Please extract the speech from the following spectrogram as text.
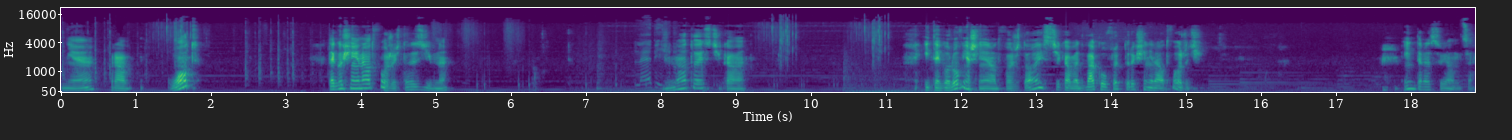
Nie, prawo. What? Tego się nie da otworzyć, to jest dziwne. No to jest ciekawe. I tego również się nie da otworzyć, to jest ciekawe. Dwa kufry, których się nie da otworzyć. Interesujące.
